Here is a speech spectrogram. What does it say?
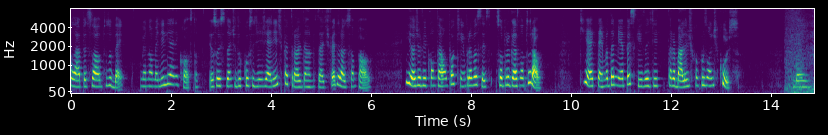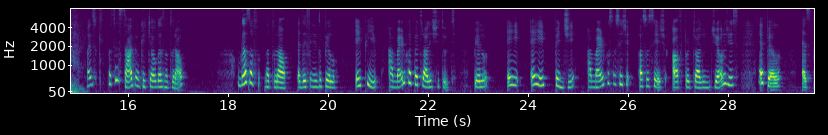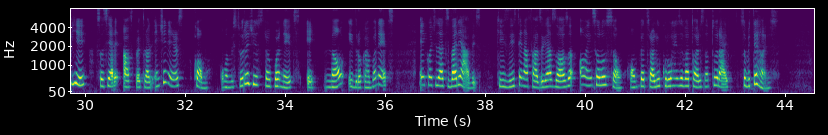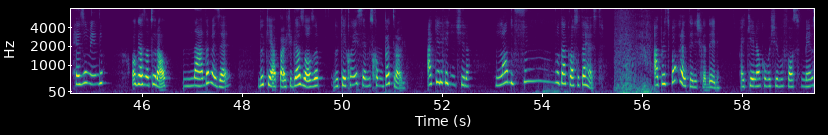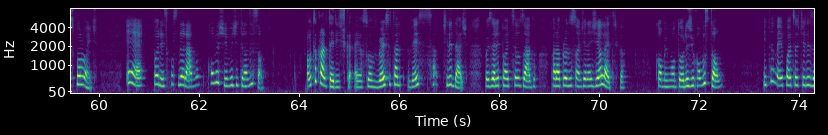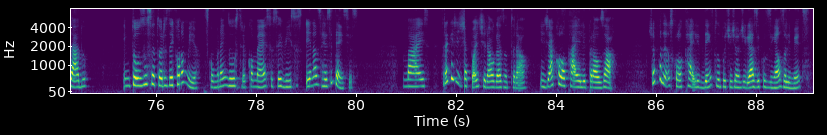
Olá pessoal, tudo bem? Meu nome é Liliane Costa, eu sou estudante do curso de Engenharia de Petróleo da Universidade Federal de São Paulo e hoje eu vim contar um pouquinho para vocês sobre o gás natural, que é tema da minha pesquisa de trabalho de conclusão de curso. Bem, mas o que vocês sabem o que é o gás natural? O gás natural é definido pelo API, American Petroleum Institute, pelo AAPG, American Association of Petroleum Geologists, e pelo SPA, Society of Petroleum Engineers, como uma mistura de hidrocarbonetos e não hidrocarbonetos em quantidades variáveis, que existem na fase gasosa ou em solução, com petróleo cru em reservatórios naturais subterrâneos. Resumindo, o gás natural nada mais é do que a parte gasosa do que conhecemos como petróleo, aquele que a gente tira lá do fundo da crosta terrestre. A principal característica dele é que ele é um combustível fóssil menos poluente e é, por isso, considerado um combustível de transição. Outra característica é a sua versatilidade, pois ele pode ser usado para a produção de energia elétrica, como em motores de combustão, e também pode ser utilizado em todos os setores da economia, como na indústria, comércio, serviços e nas residências. Mas será que a gente já pode tirar o gás natural e já colocar ele para usar? Já podemos colocar ele dentro do botijão de gás e cozinhar os alimentos?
